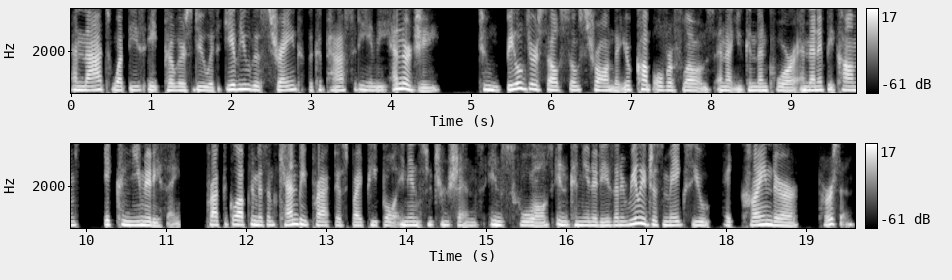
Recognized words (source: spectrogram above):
And that's what these eight pillars do is give you the strength, the capacity, and the energy to build yourself so strong that your cup overflows and that you can then pour. And then it becomes a community thing. Practical optimism can be practiced by people in institutions, in schools, in communities, and it really just makes you a kinder person.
